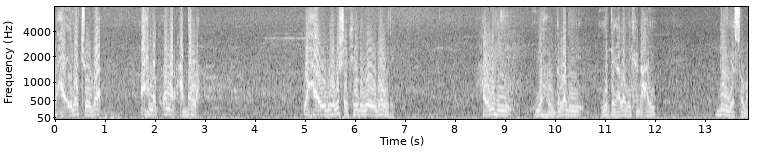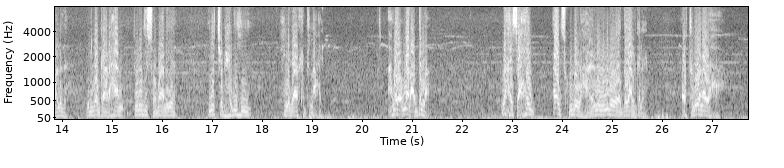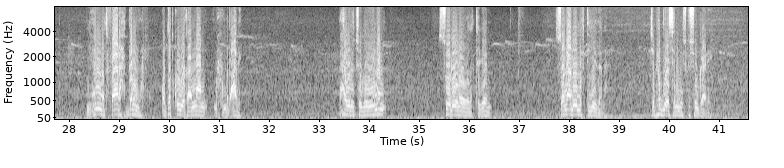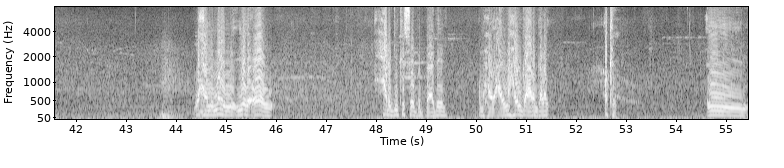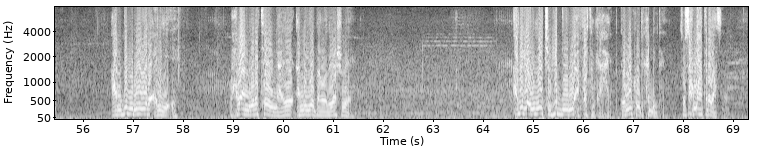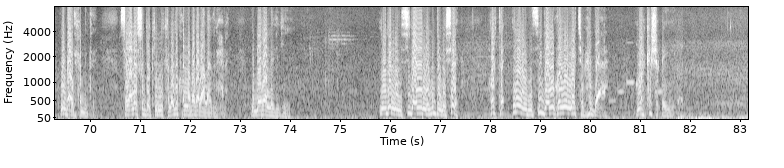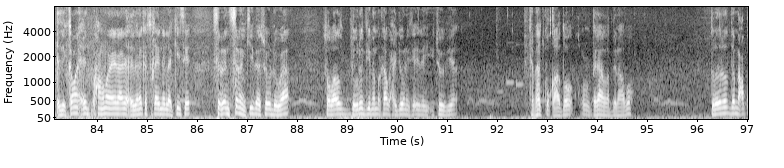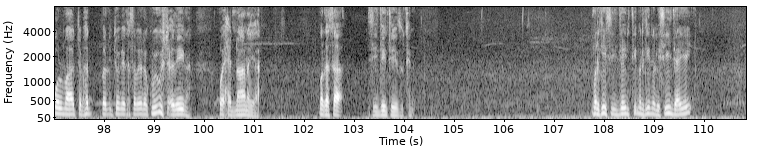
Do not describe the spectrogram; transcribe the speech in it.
Waxaa ila jooga axmed cumar cabdalla waxa uu inooga sheekeynayo oo inoo waday. Howlihii iyo howlgalladii iyo dagaaladii ka dhacay geyiga soomaalida weliba gaar ahaan dowladdii soomaaliya iyo jabhadihii xilligaa ka dilaacay. Axmed cumar cabdalla waxay saaxiib aada isku dhow ahaayeen oo weliba wada dagaal galeen oo taliyana u ahaa maxamed faarax dalmar oo dadku u yaqaanaan maxamed cali waxay wada joogeen yeman suuriyana way wada tageen soomaaliya laftigeedana jabhaddii asnama isku soo gaadheen waxaynu maraynay iyada oo xadhiggii ka soo badbaadeen oo maxamed calina hawl gaaro galay. Okay aan dib inoo yaro celiye eh waxbaan yaro tagaynaaye anigiyo daawadayaashuwe adiga iyo jabhaddiinii afartanka ahayd ee ninku idinka dhintay. Soo sax maaha tiradaas. Nin baa idinka dhintay. Sagaaliyo soddonkii nin kale idinkoo labadabaa laydin xidhay. Madheeraa laydin geeyey. Iyadoo laydin sii daayey nagu dambaysee horta in laydin sii daayey qowdanaa jabhadda ah yaa ka shaqeeyey. Idinkama cid waxaan umalaya inaan ciidana ka shaqeyna laakiinse seven sevenkii baa soo dhowaa soomaalida dowladdiina markaa waxay doonaysaa inay etoobiya jabhad ku qaado dagaal la bilaabo. Dabadeedna de macquul maaha jabhad baan etoobiya ka sameynaya kuwii u socdayna way xidhnaanayaan. Markaasaa sii deynteedu markii sii markiina la sii daayey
